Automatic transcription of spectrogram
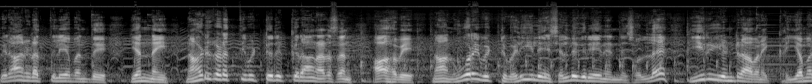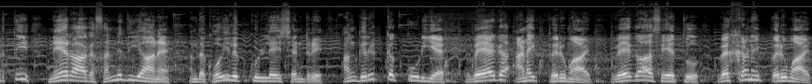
பிரானிடத்திலே வந்து என்னை நாடு கடத்தி விட்டிருக்கிறான் அரசன். ஆகவே நான் ஊரை விட்டு வெளியிலே செல்லுகிறேன் என்று சொல்ல இரு என்று அவனை கையமர்த்தி நேராக சந்நிதியான அந்த கோயிலுக்குள்ளே சென்று அங்கிருக்கக்கூடிய வேக அணை பெருமாள் வேகா சேத்து வெக்கணை பெருமாள்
